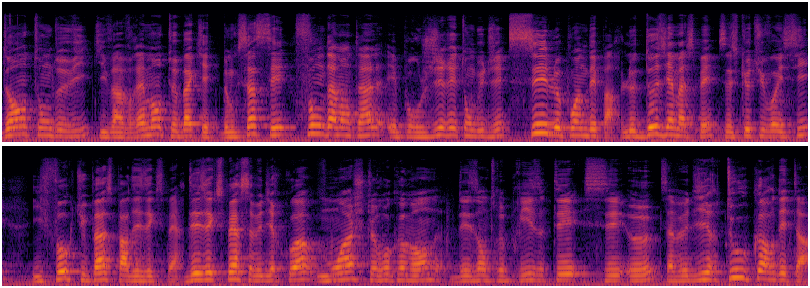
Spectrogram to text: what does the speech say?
dans ton devis qui va vraiment te baquer. Donc ça c'est fondamental et pour gérer ton budget c'est le point de départ. Le deuxième aspect c'est ce que tu vois ici, il faut que tu passes par des experts. Des experts, ça veut dire quoi? Moi, je te recommande des entreprises TCE. Ça veut dire tout corps d'État.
